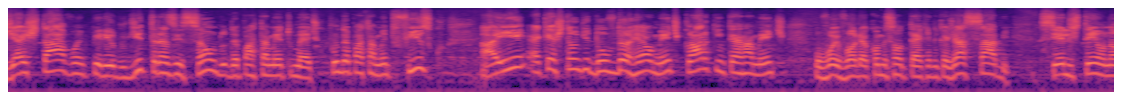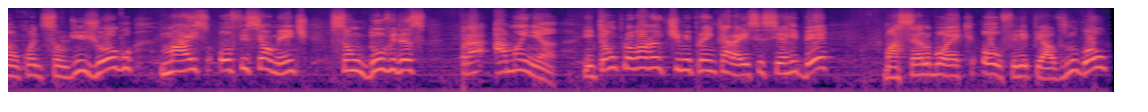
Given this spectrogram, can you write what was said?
já estavam em período de transição do departamento médico para o departamento físico, aí é questão de dúvida realmente. Claro que internamente o Voivoda e a comissão técnica já sabe se eles têm ou não condição de jogo, mas oficialmente são dúvidas para amanhã. Então, o provável time para encarar esse CRB Marcelo Boeck ou Felipe Alves no gol,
